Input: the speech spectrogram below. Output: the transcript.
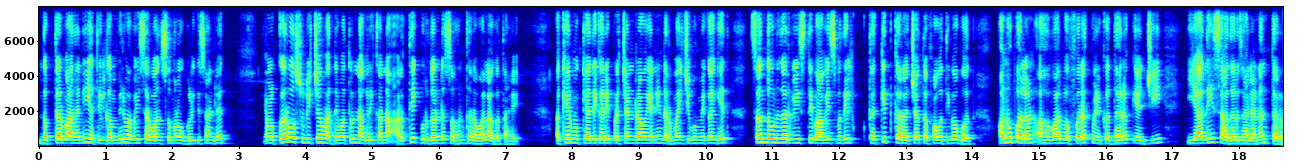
दप्तर बांधणी यातील गंभीर बाबी सर्वांसमोर उघडकीस आणल्यात. यामुळे कर वसुलीच्या माध्यमातून नागरिकांना आर्थिक भूर्दंड सहन करावा लागत आहे. अखेर मुख्याधिकारी प्रचंडराव यांनी नरमाईची भूमिका घेत सन दोन हजार वीस ते बावीसमधील थकीत कराच्या तफावतीबाबत अनुपालन अहवाल व फरक मिळकतधारक यांची यादी सादर झाल्यानंतर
